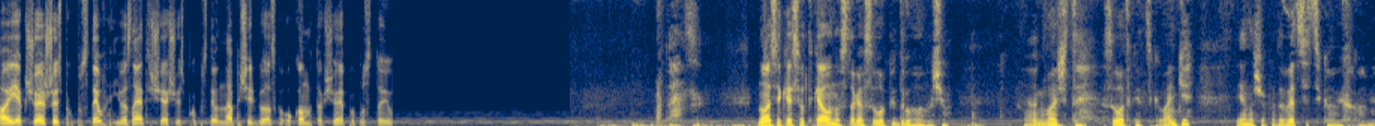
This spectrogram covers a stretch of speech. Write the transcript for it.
Але якщо я щось пропустив, і ви знаєте, що я щось пропустив, напишіть, будь ласка, у коментах, що я пропустив. Ну, ось якесь от таке воно старе село під Друговичем. Як бачите, село таке цікавеньке. Є на що подивитися, цікаві храми,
